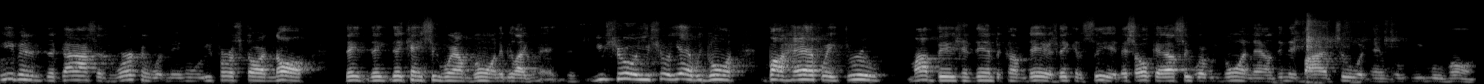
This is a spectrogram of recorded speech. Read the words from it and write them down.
even the guys that's working with me when we first starting off they, they, they can't see where I'm going. They'd be like, man, you sure? You sure? Yeah, we're going about halfway through my vision, then become theirs. They can see it. They say, okay, I see where we're going now. Then they buy into it and we move on.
